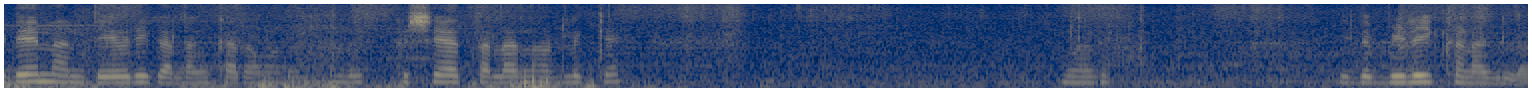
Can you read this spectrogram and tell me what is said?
ಇದೇ ನಾನು ದೇವರಿಗೆ ಅಲಂಕಾರ ಮಾಡೋದು. ಖುಷಿ ಆಯ್ತಲ್ಲ ನೋಡಲಿಕ್ಕೆ? ನೋಡಿ ಇದು ಬಿಳಿ ಕಣಗಿಲ್ಲ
